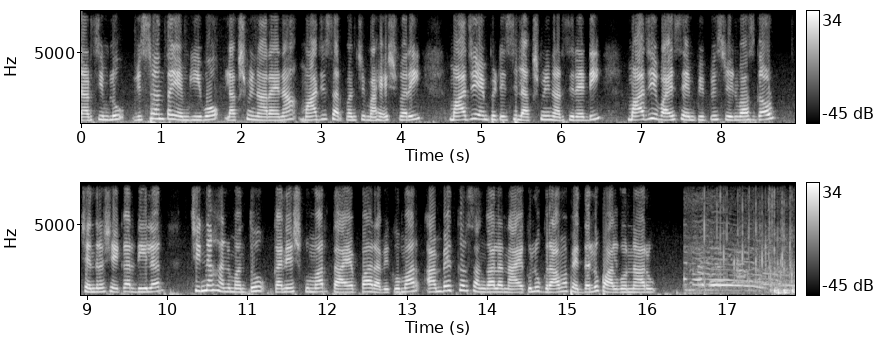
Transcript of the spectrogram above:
Narsimlu విశ్రాంత ఎంఈఓ లక్ష్మీనారాయణ మాజీ సర్పంచ్ మహేశ్వరి మాజీ ఎంపీటీసీ లక్ష్మీ నర్సిరెడ్డి మాజీ vice MPP Srinivas Goud Chandrashekar dealer Chinna Hanumanthu Ganesh కుమార్ తాయప్ప రవికుమార్ అంబేద్కర్ సంఘాల నాయకులు గ్రామ పెద్దలు పాల్గొన్నారు. Finalou!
